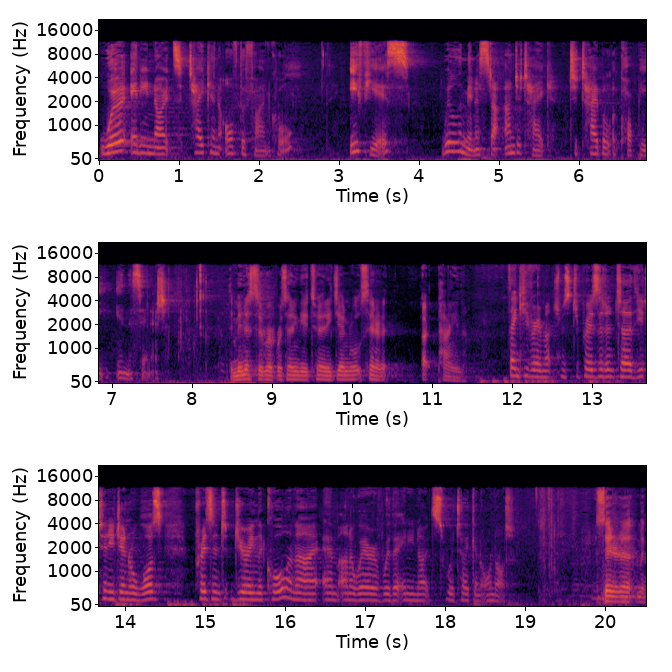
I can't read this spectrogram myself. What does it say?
Were any notes taken of the phone call? If yes, will the minister undertake to table a copy in the Senate? The Minister representing the Attorney-General, Senator uh, Payne. Thank you very much, Mr President. Uh, the Attorney-General was present during the call and I am unaware of whether any notes were taken or not. Senator, Mc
